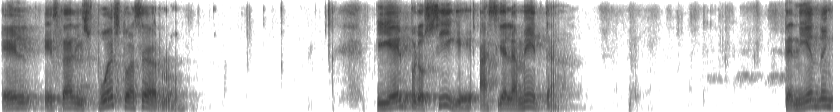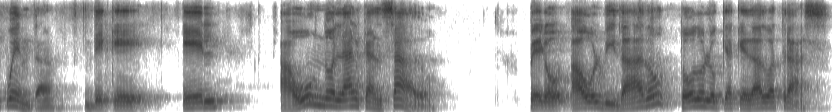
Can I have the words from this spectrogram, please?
Él está dispuesto a hacerlo. Y él prosigue hacia la meta, teniendo en cuenta de que él aún no la ha alcanzado pero ha olvidado todo lo que ha quedado atrás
